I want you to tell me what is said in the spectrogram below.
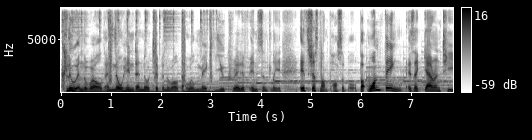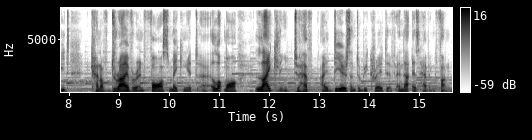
clue in the world and no hint and no tip in the world that will make you creative instantly. It's just not possible. But one thing is a guaranteed kind of driver and force making it uh, a lot more likely to have ideas and to be creative, and that is having fun.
